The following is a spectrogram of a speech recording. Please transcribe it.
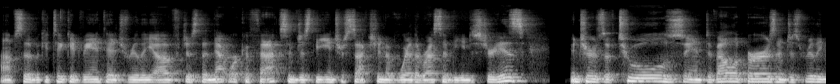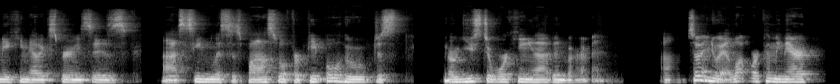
Um, so that we could take advantage really of just the network effects and just the intersection of where the rest of the industry is in terms of tools and developers and just really making that experience as uh, seamless as possible for people who just are used to working in that environment. Um, so anyway, a lot more coming there.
